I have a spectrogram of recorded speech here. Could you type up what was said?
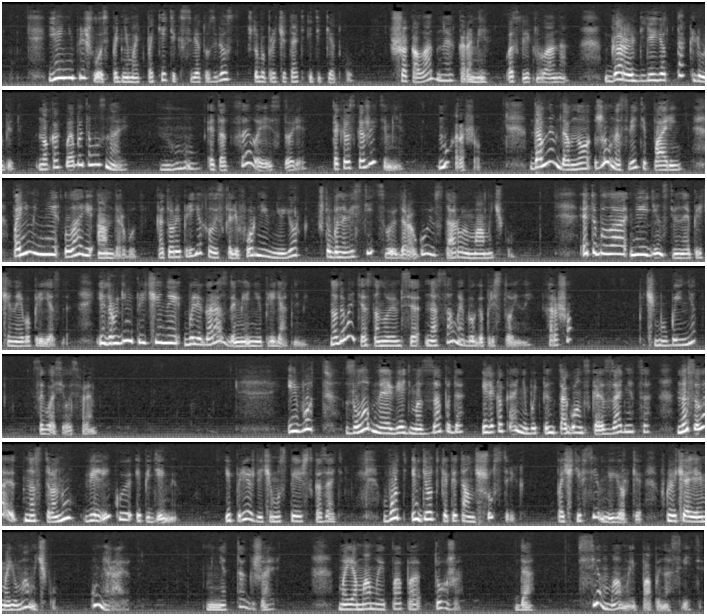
Ей не пришлось поднимать пакетик к свету звезд, чтобы прочитать этикетку. «Шоколадная карамель» воскликнула она. «Гарольд ее так любит, но как вы об этом узнали?» «Ну, это целая история. Так расскажите мне». «Ну, хорошо». Давным-давно жил на свете парень по имени Ларри Андервуд, который приехал из Калифорнии в Нью-Йорк, чтобы навестить свою дорогую старую мамочку. Это была не единственная причина его приезда, и другие причины были гораздо менее приятными. Но давайте остановимся на самой благопристойной, хорошо? «Почему бы и нет?» — согласилась Фрэн. И вот злобная ведьма с запада или какая-нибудь пентагонская задница насылает на страну великую эпидемию. И прежде чем успеешь сказать «Вот идет капитан Шустрик», почти все в Нью-Йорке, включая и мою мамочку, умирают. Мне так жаль. Моя мама и папа тоже. Да, все мамы и папы на свете.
